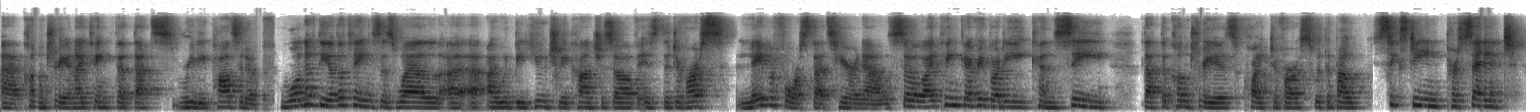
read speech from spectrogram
uh, country, and I think that that's really positive. One of the other things as well uh, I would be hugely conscious of is the diverse labour force that's here now. So I think everybody can see that the country is quite diverse with about 16%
